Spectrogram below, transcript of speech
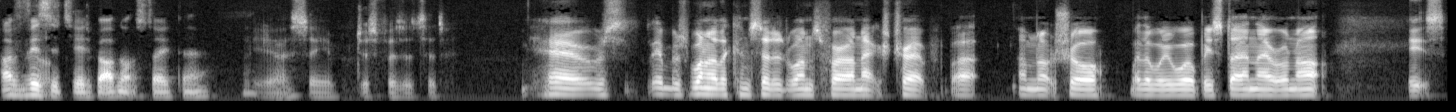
I've visited, but I've not stayed there. Yeah, same. Just visited. Yeah, it was it was one of the considered ones for our next trip, but I'm not sure whether we will be staying there or not. It's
